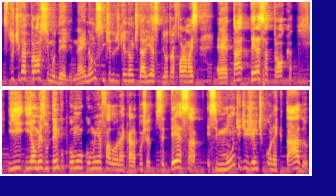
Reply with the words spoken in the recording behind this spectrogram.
se tu estiver próximo dele, né? E não no sentido de que ele não te daria de outra forma, mas é, tá, ter essa troca. E, e ao mesmo tempo, como, como o Ian falou, né, cara? Poxa, você ter essa, esse monte de gente conectado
